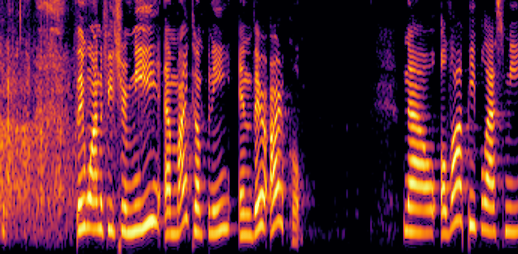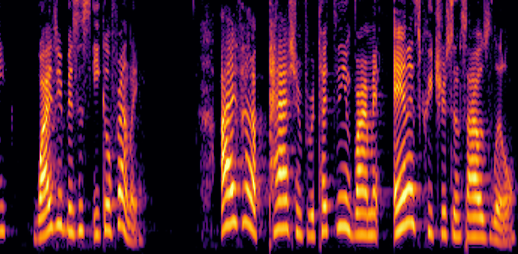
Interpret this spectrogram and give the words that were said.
they wanted to feature me and my company in their article. Now, a lot of people ask me, why is your business eco friendly? I've had a passion for protecting the environment and its creatures since I was little.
